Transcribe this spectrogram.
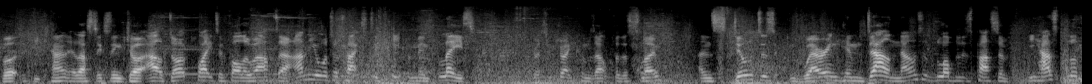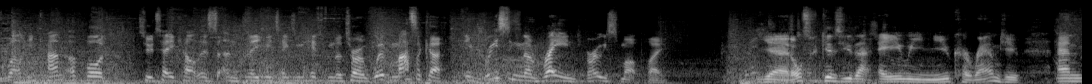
but he can Elastic Slingshot out. Dark Flight to follow after, and the auto attacks to keep him in place. Pressing Strike comes out for the slow, and still just wearing him down. Now to the Blobblitz passive. He has Blood well, he can afford to take out this and maybe take some hits from the turret with Massacre, increasing the range. Very smart play. Yeah, it also gives you that AoE nuke around you. And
